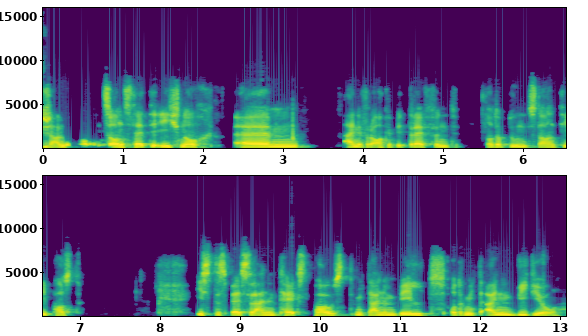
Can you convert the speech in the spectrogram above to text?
Schauen wir mal. Sonst hätte ich noch ähm, eine Frage betreffend, oder ob du uns da einen Tipp hast. Ist es besser, einen Textpost mit einem Bild oder mit einem Video?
